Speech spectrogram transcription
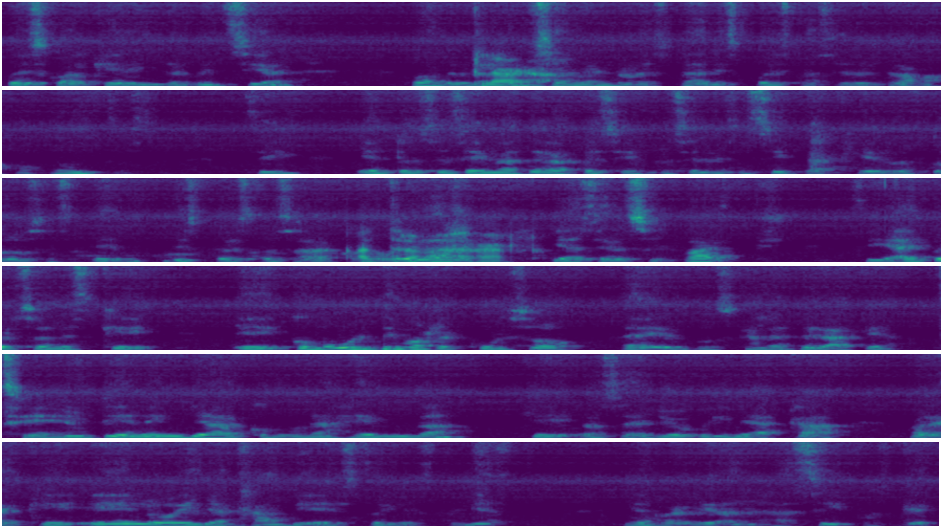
pues cualquier intervención cuando una persona no está dispuesta a hacer el trabajo juntos. ¿sí? Entonces en la terapia siempre se necesita que los dos estén dispuestos a, trabajar y hacer su parte. ¿sí? Hay personas que eh, como último recurso eh, buscan la terapia y tienen ya como una agenda que, o sea, yo vine acá para que él o ella cambie esto y esto y esto. Y en realidad no es así, porque,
